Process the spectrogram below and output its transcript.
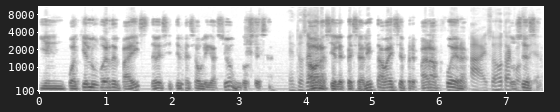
y en cualquier lugar del país debe existir esa obligación, don César. Entonces, Ahora, si el especialista va y se prepara afuera, ah, eso es otra cosa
